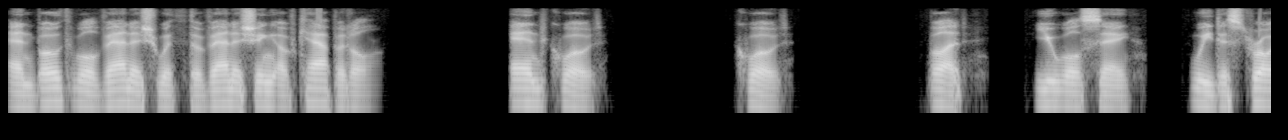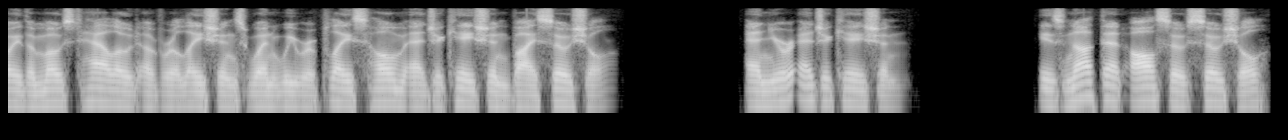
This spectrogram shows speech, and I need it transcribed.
and both will vanish with the vanishing of capital. End quote. Quote. But, you will say, we destroy the most hallowed of relations when we replace home education by social. And your education? Is not that also social,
